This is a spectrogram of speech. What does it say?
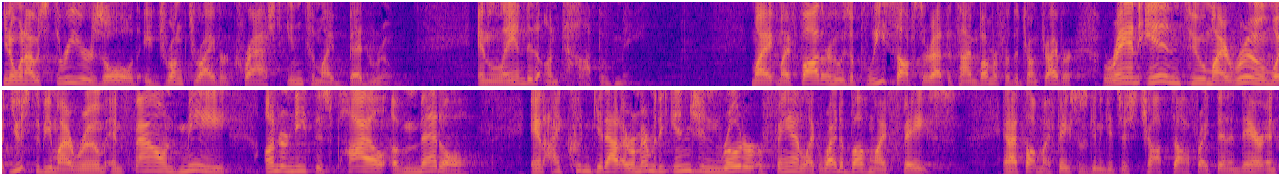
You know, when I was three years old, a drunk driver crashed into my bedroom and landed on top of me. My, my father, who was a police officer at the time, bummer for the drunk driver, ran into my room, what used to be my room, and found me underneath this pile of metal. And I couldn't get out. I remember the engine rotor or fan like right above my face. And I thought my face was going to get just chopped off right then and there. And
